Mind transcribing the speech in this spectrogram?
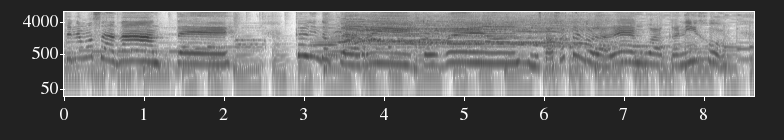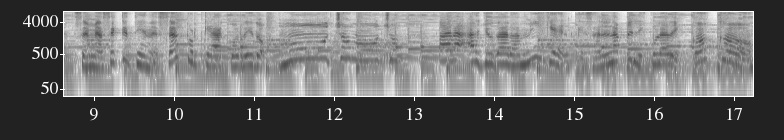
Tenemos a Dante. ¡Qué lindo perrito! Vean. Me está soltando la lengua, canijo. Se me hace que tiene sed porque ha corrido mucho, ayudar a Miguel, que sale en la película de Coco.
